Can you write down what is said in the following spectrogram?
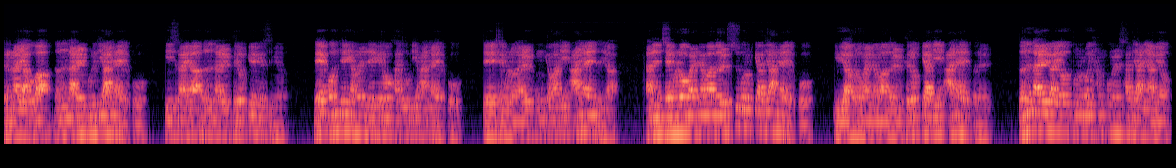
그러나 야곱아 너는 나를 부르지 아니하였고 이스라엘아 너는 나를 괴롭게 여겼으며 내 번제의 양을 내게로 가져오지 아니하였고 내 제물로 나를 공경하지 아니하였느니라. 나는 제물로 말미암아 너를 수고롭게 하지 아니하였고 유양으로 말미암아 너를 괴롭게 하지 아니하였거늘 너는 나를 위하여 돈으로 향품을 사지 아니하며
